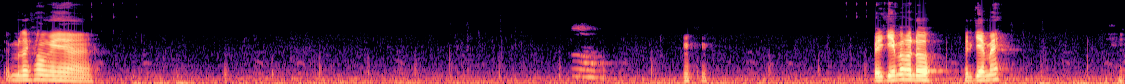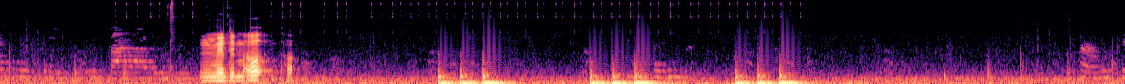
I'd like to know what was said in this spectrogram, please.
เอ้ยมันได้เข้าไงอะ เออ เป็นเกมไหมคอนโด เป็นเกมไหมตาดูอืมมันจะมาโอ้เขาหากุญแจ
